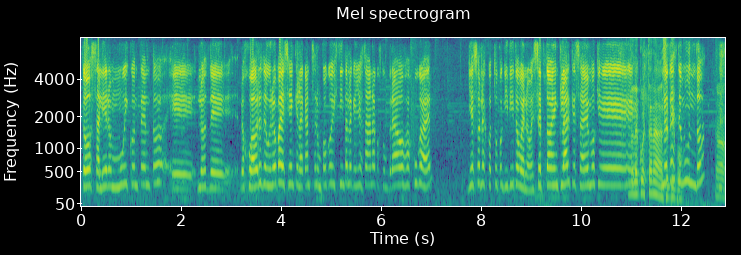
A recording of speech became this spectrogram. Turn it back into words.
Todos salieron muy contentos. Eh, los, de, los jugadores de Europa decían que la cancha era un poco distinta a lo que ellos estaban acostumbrados a jugar. Y eso les costó un poquitito, bueno, excepto a Ben Clark, que sabemos que No le cuesta nada no ese es de tipo. este mundo. No.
